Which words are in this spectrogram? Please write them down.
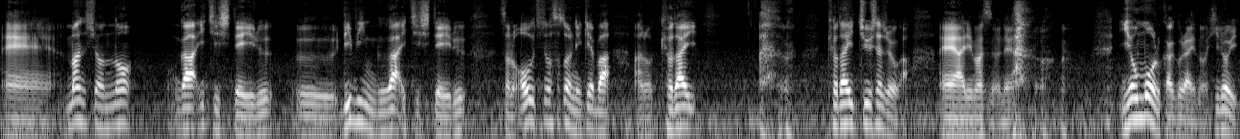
えー、マンションのが位置しているリビングが位置しているそのお家の外に行けばあの巨大 巨大駐車場が、えー、ありますよね。イオンモールかぐらいの広い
